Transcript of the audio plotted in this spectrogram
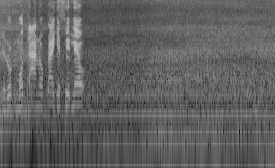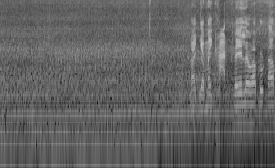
นี่รถหมอตานก็ใกล้จะเสร็จแล้วน่าจะไม่ขาดเพลนแล้วครับรถดำ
